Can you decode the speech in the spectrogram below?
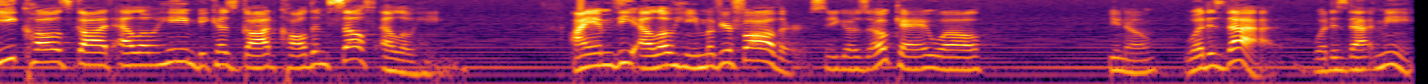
He calls God Elohim because God called himself Elohim. I am the Elohim of your fathers. And he goes, okay, well, you know, what is that? What does that mean?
